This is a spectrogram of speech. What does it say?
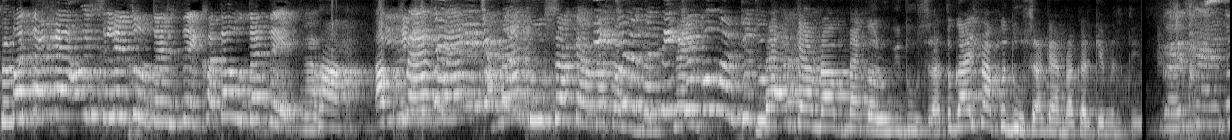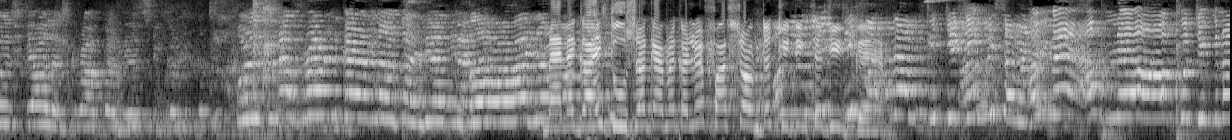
तुम इसलिए तो उधर देखा था उधर देखना। हाँ अब मैं मैं मैं दूसरा कैमरा करूँगी नहीं मैं करूँगी दूसरा। तो गाइस मैं आपको दूसरा कैमरा करके मिलती हूँ। गाइस मैंने तो इसकी हालत खराब कर दिया स्टिकर और इसने फ्रंट कैमरा कर दिया मैंने गाइस दूसरा कैमरा कर लिया फ़र्स्ट राउंड तक चीटिंग से जीत गए। हैं अब मैं अपने आप को चिकना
